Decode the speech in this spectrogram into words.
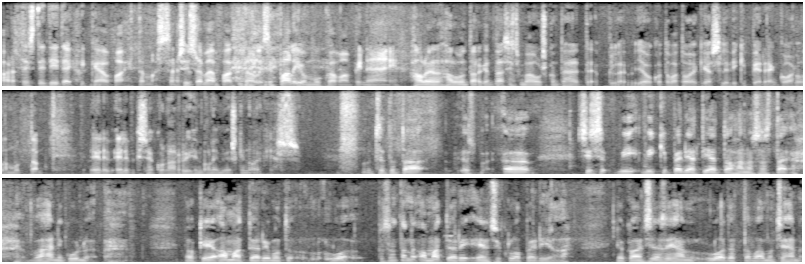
Artistit itsekin käy vaihtamassa, siis, tämä fakta olisi paljon mukavampi näin. Haluan, haluan tarkentaa, siis mä uskon tähän, että kyllä joukot ovat oikeassa eli Wikipedian kohdalla, mutta El- Elviksen kohdalla ryhmä oli myöskin oikeassa. Mutta se tota, jos, äh, siis Wikipedia-tietohan on vähän niin kuin, okei okay, amatööri, mutta luo, sanotaan amatööri-ensyklopediaa joka on sinänsä ihan luotettavaa, mutta sehän,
